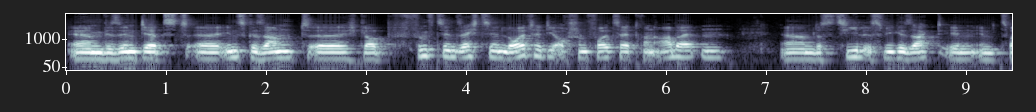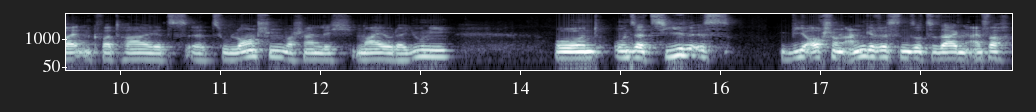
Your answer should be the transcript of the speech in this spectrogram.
Ähm, wir sind jetzt äh, insgesamt, äh, ich glaube, 15, 16 Leute, die auch schon Vollzeit dran arbeiten. Ähm, das Ziel ist, wie gesagt, in, im zweiten Quartal jetzt äh, zu launchen, wahrscheinlich Mai oder Juni. Und unser Ziel ist, wie auch schon angerissen, sozusagen einfach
